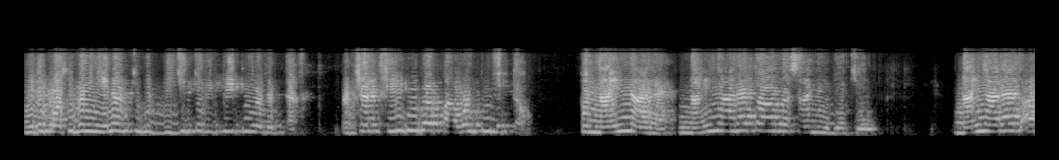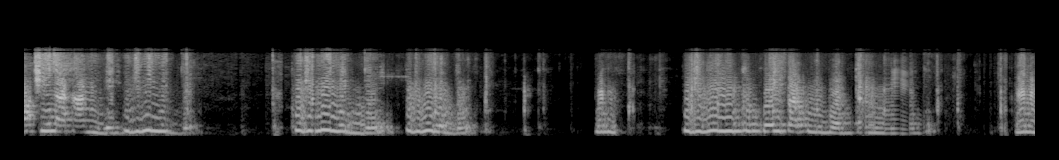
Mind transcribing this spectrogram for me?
ये तो पॉसिबल नहीं है ना, क्योंकि डिजिट तो रिपीट नहीं हो सकता। अच्छा three to the power two लिखता हूँ तो नाइन आ रहा है। नाइन आ रहा है तो अब आसान हो गया खेल नाइन आ रहा है तो अब खेल आसान हो गया कुछ भी लिख दो। कुछ भी लिख दो। कुछ भी लिख दो। है ना? कुछ भी लिख कोई फ़र्क नहीं पड़ता तो। है ना?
